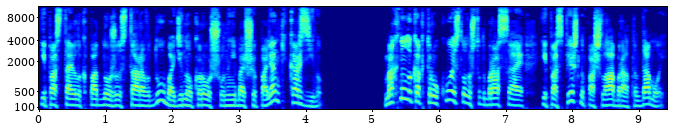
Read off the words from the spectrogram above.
и поставила к подножию старого дуба, одиноко росшего на небольшой полянке, корзину. Махнула как-то рукой, словно что-то бросая, и поспешно пошла обратно домой.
